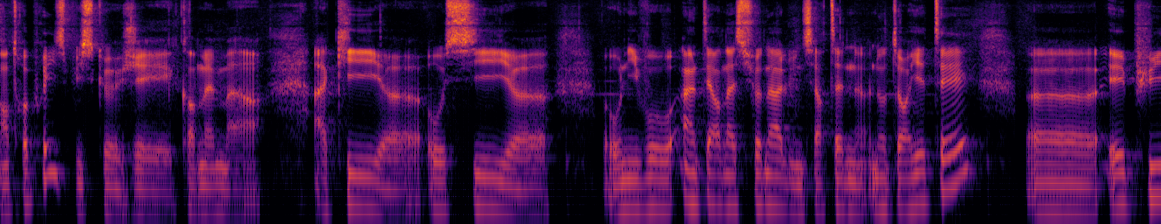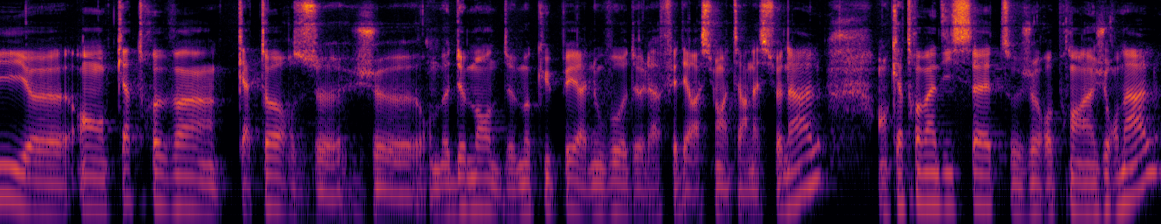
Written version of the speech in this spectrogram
entreprises, puisque j'ai quand même acquis aussi au niveau international une certaine notoriété. et puis en 94, je, on me demande de m'occuper à nouveau de la fédération internationale. En 97, je reprends un journal.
